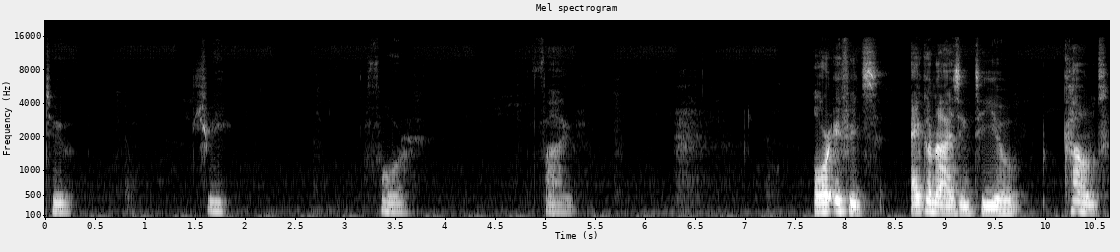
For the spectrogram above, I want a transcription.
two, three, four, five. Or if it's agonizing to you, count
